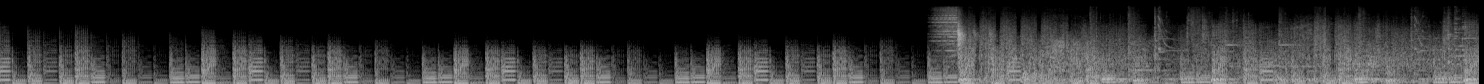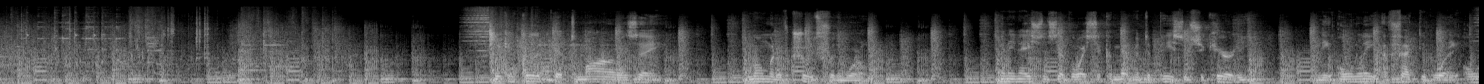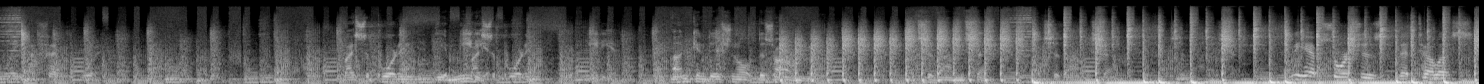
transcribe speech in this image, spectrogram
We concluded that tomorrow is a moment of truth for the world. Many nations have voiced a commitment to peace and security in the only effective way, only effective way, by supporting the immediate, by supporting the immediate, unconditional disarmament of. Saddam Hussein. Saddam Hussein. We have sources that tell us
